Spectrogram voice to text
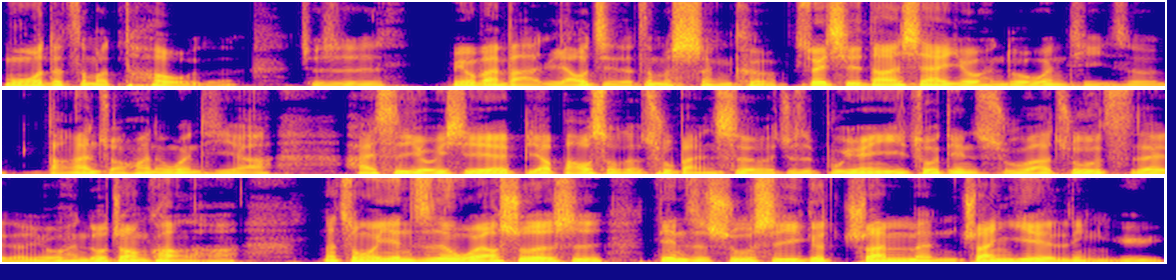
摸得这么透的，就是没有办法了解得这么深刻。所以其实当然现在也有很多问题，是档案转换的问题啊。还是有一些比较保守的出版社，就是不愿意做电子书啊，诸如此类的，有很多状况了哈。那总而言之，我要说的是，电子书是一个专门专业领域，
